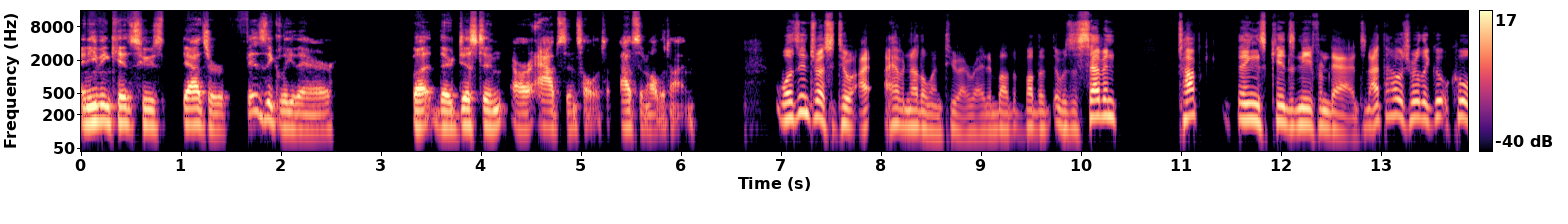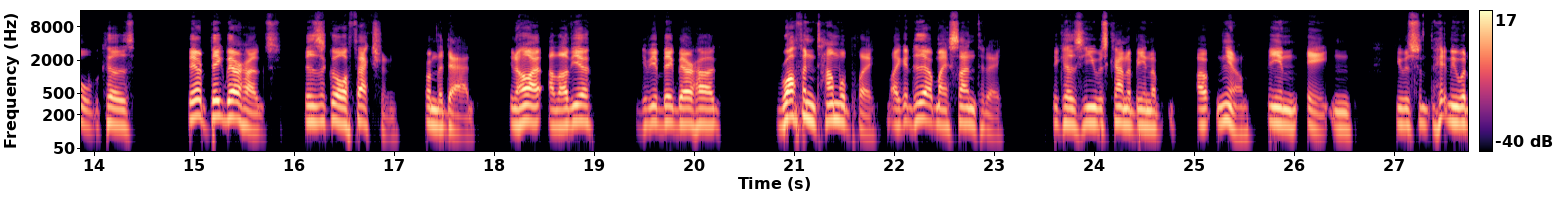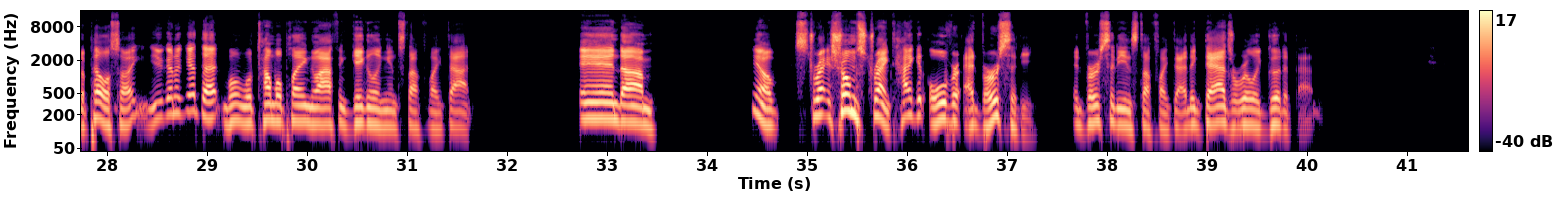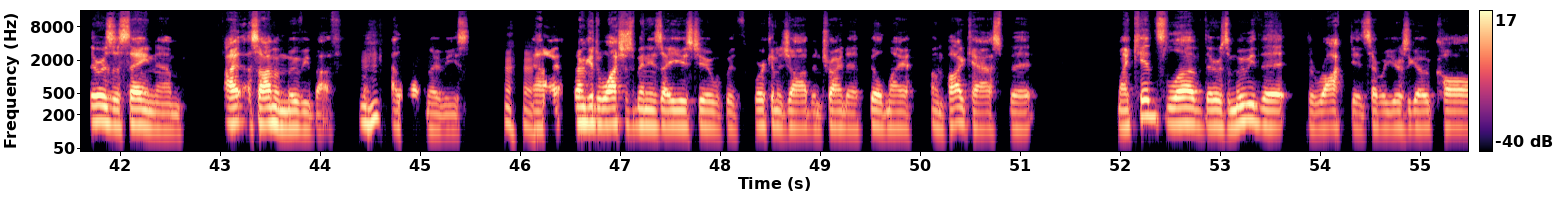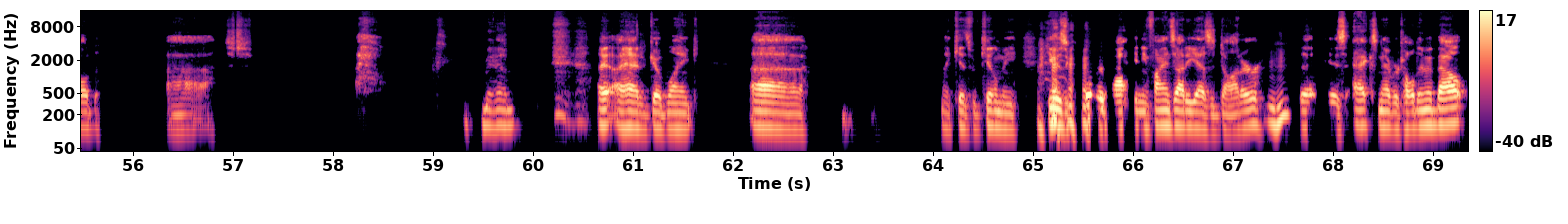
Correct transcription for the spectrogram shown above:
and even kids whose dads are physically there, but they're distant or absent all the time, absent all the time. It's interesting too. I, I have another one too. I read about the, about the it was a seven top things kids need from dads, and I thought it was really cool because bear, big bear hugs, physical affection from the dad. You know, I, I love you. Give you a big bear hug. Rough and tumble play, like I did that with my son today, because he was kind of being a, a you know being eight and he was hit me with a pillow. So you're gonna get that. We'll, we'll tumble, playing, laughing, giggling, and stuff like that. And um, you know, strength, show them strength, how to get over adversity, adversity, and stuff like that. I think dads are really good at that. There was a saying. Um, I so I'm a movie buff. Mm-hmm. I love movies, I don't get to watch as many as I used to with working a job and trying to build my own podcast. But my kids love. There was a movie that The Rock did several years ago called, uh, man, I, I had to go blank. Uh, my kids would kill me. He was a quarterback and he finds out he has a daughter Mhm. that his ex never told him about.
